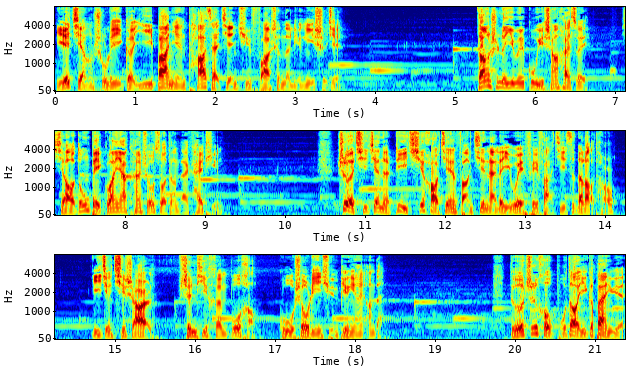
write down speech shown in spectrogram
也讲述了一个一八年他在监区发生的灵异事件。当时呢，因为故意伤害罪，小东被关押看守所等待开庭。这期间呢，第七号监房进来了一位非法集资的老头，已经七十二了，身体很不好，骨瘦嶙峋，病怏怏的。得知后不到一个半月，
